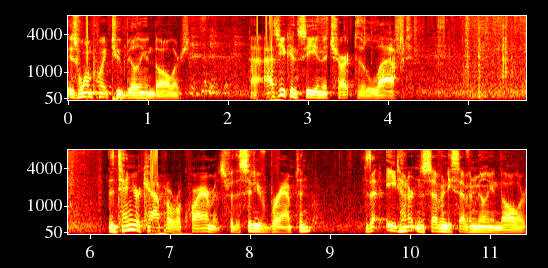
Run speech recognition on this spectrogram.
is $1.2 billion. Uh, As you can see in the chart to the left, the 10-year capital requirements for the city of Brampton is at $877 million, or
